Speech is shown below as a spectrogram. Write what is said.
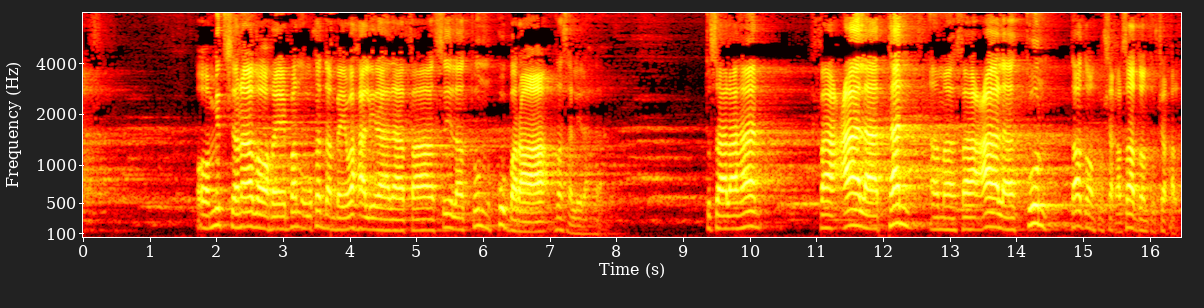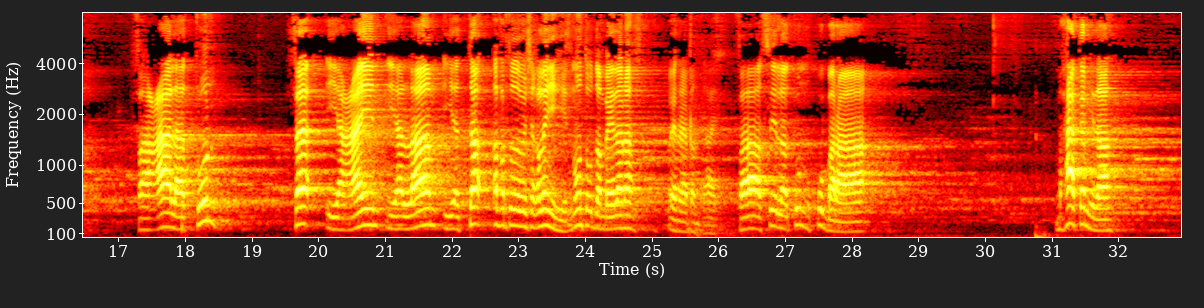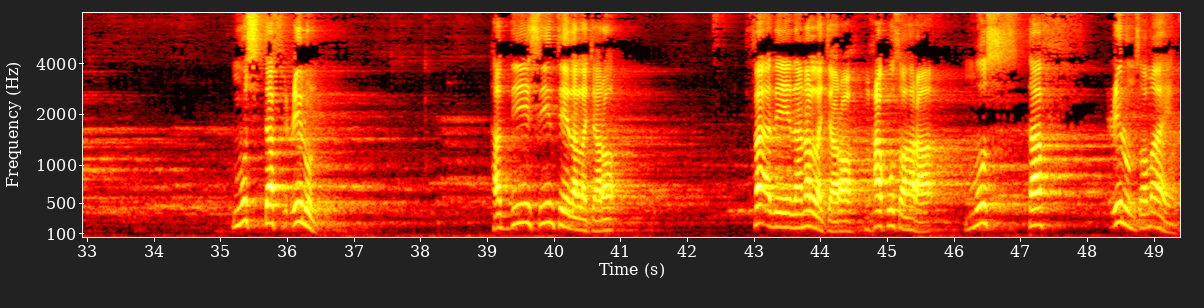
Oo mid shanaadoo reeban uu ka dambeeya waxaa la yidhaahdaa faasilatun kubraa saasaa la yidhaahdaa. Tusaale ahaan facalatan ama facalatun taa doontu shaqal saa doontu shaqal. Facalatun fa iyo cayn iyo laam iyo ta afartooda way shaqlan yihiin. Nuunta u dambeydana way reeban tahay. Faasilatun kubraa maxaa ka mid ah? Mustafcilun haddii siinteeda la jaro fa'deedana la jaro. Maxaa kuu soo haraa? Mustafcilun soo ma ahayn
